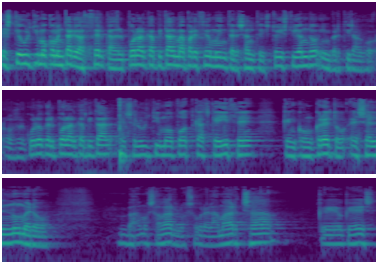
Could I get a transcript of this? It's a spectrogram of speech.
Este último comentario acerca del Polar Capital me ha parecido muy interesante. Estoy estudiando invertir algo. Os recuerdo que el Polar Capital es el último podcast que hice, que en concreto es el número, vamos a verlo, sobre la marcha, creo que es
